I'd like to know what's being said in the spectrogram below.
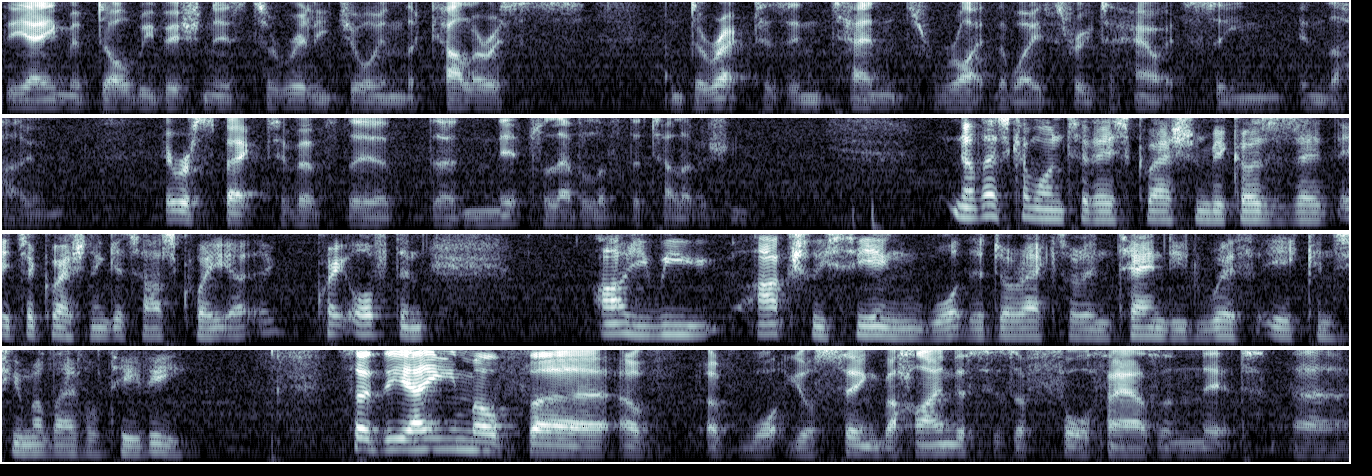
the aim of Dolby Vision is to really join the colorists and directors' intent right the way through to how it's seen in the home, irrespective of the, the nit level of the television. Now let's come on to this question because it's a question that gets asked quite uh, quite often. are we actually seeing what the director intended with a consumer level TV? So the aim of, uh, of, of what you're seeing behind us is a 4,000 nit uh,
